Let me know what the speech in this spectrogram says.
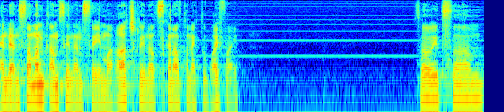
and then someone comes in and say, my Arch Linux cannot connect to Wi-Fi. So it's, um,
